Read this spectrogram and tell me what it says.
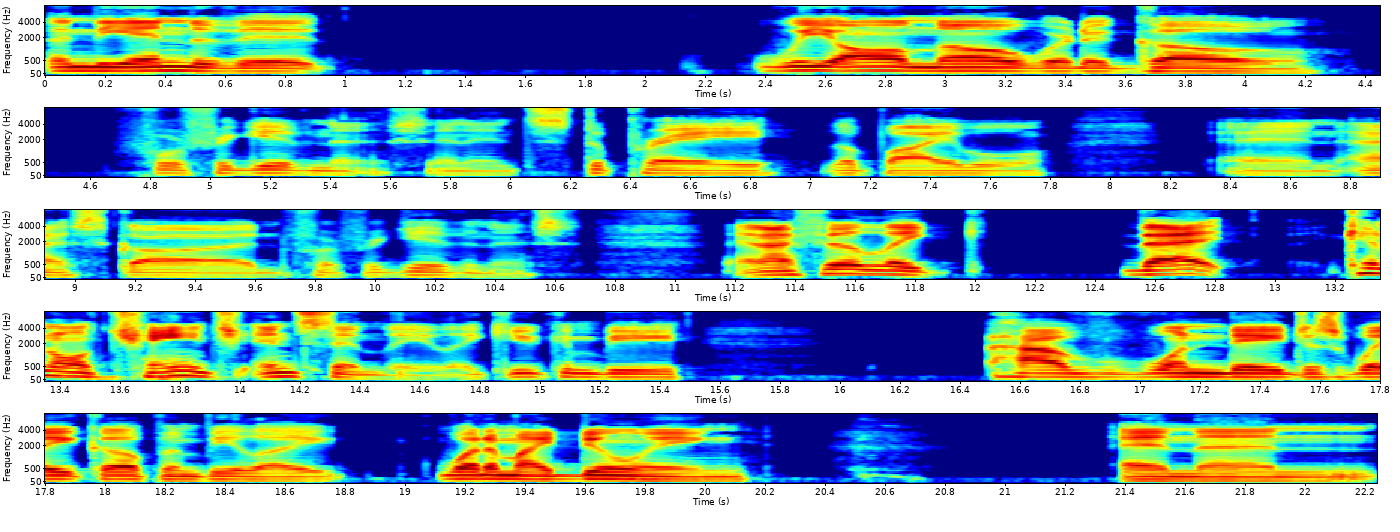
in the end of it, we all know where to go for forgiveness, and it's to pray the Bible and ask God for forgiveness. And I feel like that can all change instantly. Like you can be have one day just wake up and be like, "What am I doing?" and then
